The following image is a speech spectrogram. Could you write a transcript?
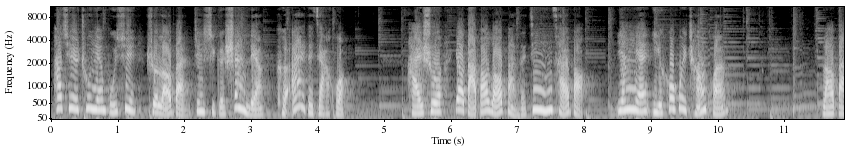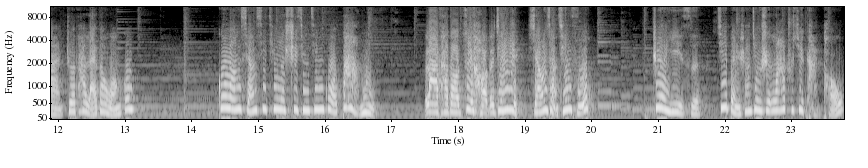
她却出言不逊，说老板真是个善良可爱的家伙，还说要打包老板的金银财宝，扬言以后会偿还。老板捉他来到王宫，国王详细听了事情经过，大怒，拉他到最好的监狱享享清福。这意思基本上就是拉出去砍头。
